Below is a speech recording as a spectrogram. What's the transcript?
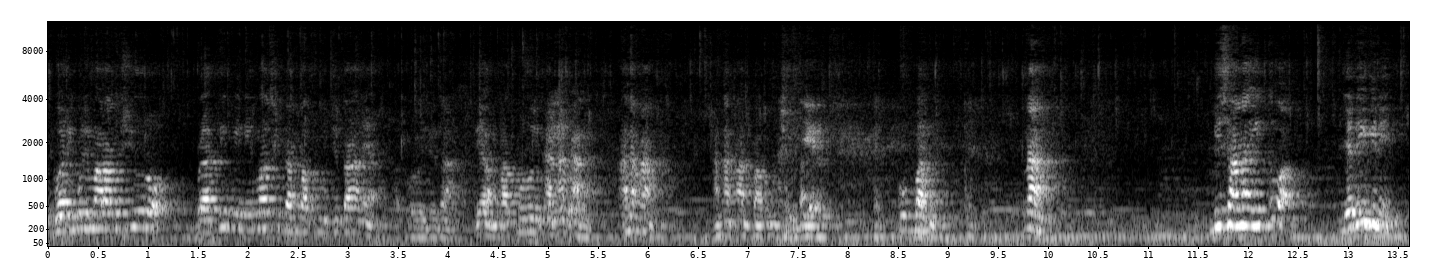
25.000, 2.500 euro. Berarti minimal sekitar 40 jutaan ya. 40 juta Ya, 40 Anakan? Anakan. Anakan 40 juta. Anjir. Kuban. Nah, di sana itu jadi gini.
